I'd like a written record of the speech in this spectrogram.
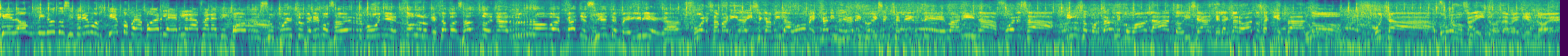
que dos minutos y tenemos tiempo para poder leerle a la fanática. Por supuesto, queremos saber, Muñe, todo lo que está pasando en arroba calle 7 PY. Fuerza Marina, dice Camila Gómez. Cari Melgarejo dice excelente Marina. Fuerza insoportable como habla Atos, dice Ángela. Claro, Atos aquí está dando mucha, muchos bocaditos está metiendo, ¿eh?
